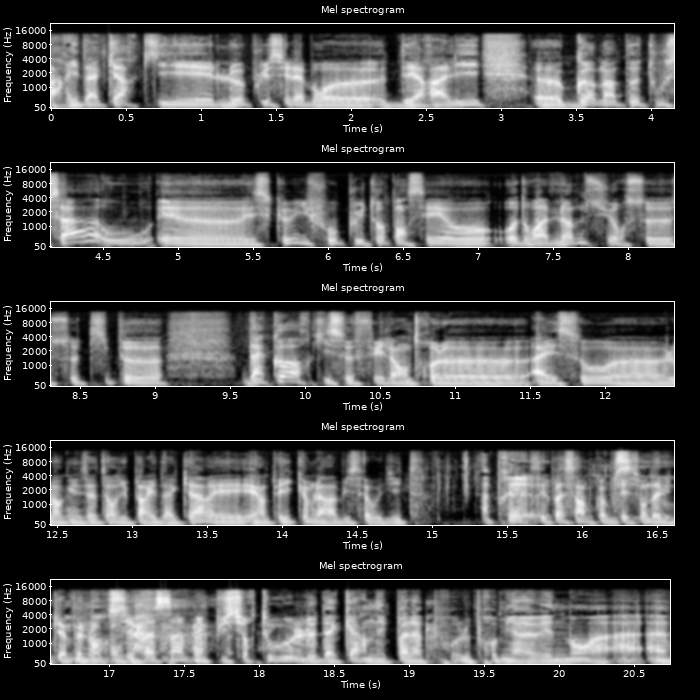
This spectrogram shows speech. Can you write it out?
Paris-Dakar, qui est le plus célèbre des rallyes, gomme un peu tout ça ou est-ce qu'il faut plutôt penser aux, droits de l'homme sur ce type euh, d'accord qui se fait là entre le euh, l'organisateur du Paris-Dakar, et un pays comme l'Arabie Saoudite? Après, c'est pas simple comme question, David Capel. C'est pas simple. Et puis surtout, le Dakar n'est pas la, le premier événement à, à,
